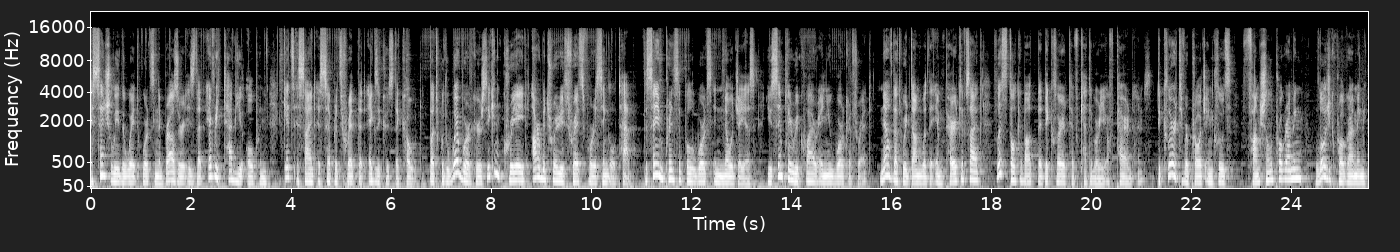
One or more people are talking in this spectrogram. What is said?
Essentially the way it works in a browser is that every tab you open gets assigned a separate thread that executes the code. But with web workers you can create arbitrary threads for a single tab. The same principle works in Node.js, you simply require a new worker thread. Now that we're done with the imperative side, let's talk about the declarative category of paradigms. Declarative approach includes functional programming, logic programming,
